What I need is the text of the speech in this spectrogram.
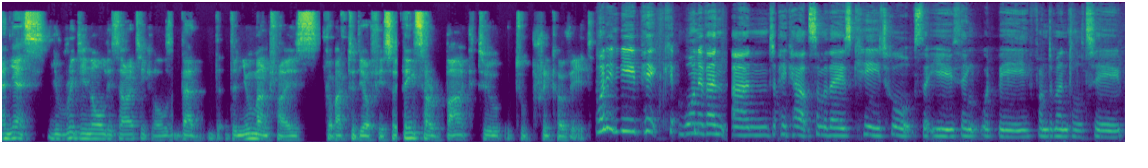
And yes, you read in all these articles that the, new mantra is go back to the office. So things are back to, to pre COVID. Why don't you pick one event and pick out some of those key talks that you think would be fundamental to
